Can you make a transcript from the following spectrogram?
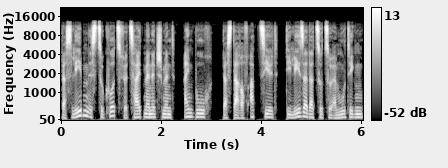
Das Leben ist zu kurz für Zeitmanagement, ein Buch, das darauf abzielt, die Leser dazu zu ermutigen,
